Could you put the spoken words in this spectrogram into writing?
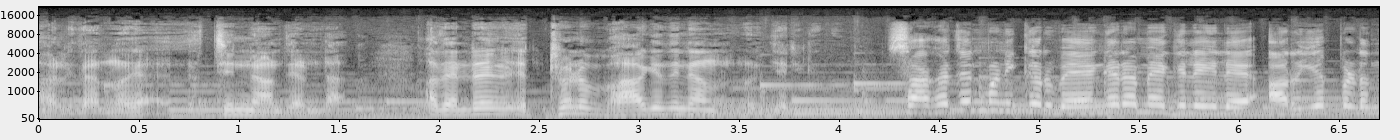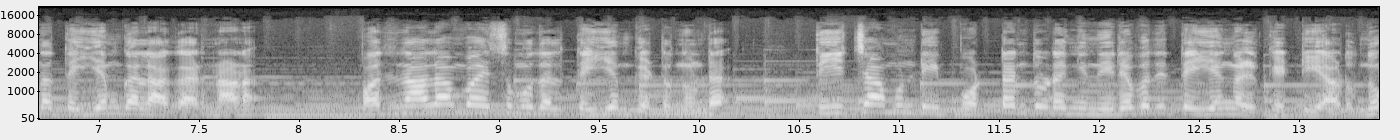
അവർ തന്ന ചിഹ്നമാണ് ചെണ്ട. അതെന്റെ ഏറ്റവും വലിയ ഭാഗ്യത്തിനാണ് വിചാരിക്കുന്നത് സഹജൻ മണിക്കർ വേങ്ങര മേഖലയിലെ അറിയപ്പെടുന്ന തെയ്യം കലാകാരനാണ്. പതിനാലാം വയസ്സ് മുതൽ തെയ്യം കെട്ടുന്നുണ്ട്. തീച്ചാമുണ്ടി പൊട്ടൻ തുടങ്ങി നിരവധി തെയ്യങ്ങൾ കെട്ടിയാടുന്നു.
